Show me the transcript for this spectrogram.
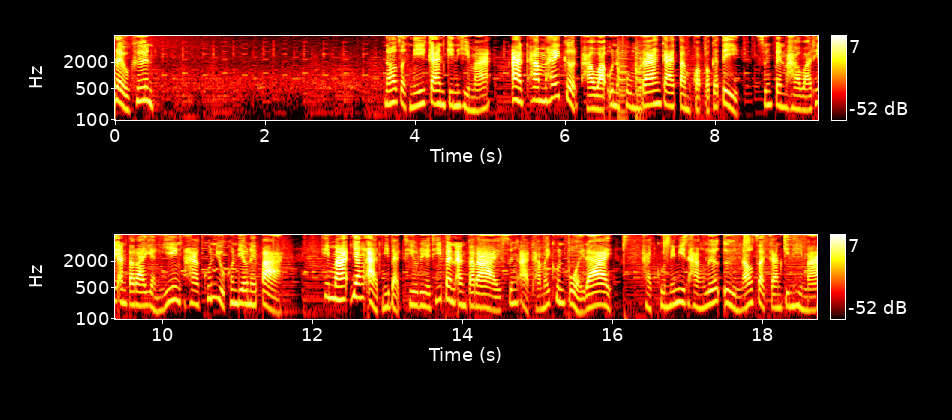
เร็วขึ้น นอกจากนี้การกินหิมะอาจทำให้เกิดภาวะอุณหภูมิร่างกายต่ำกว่าปกติ ซึ่งเป็นภาวะที่อันตรายอย่างยิ่งหากคุณอยู่คนเดียวในป่า หิมะยังอาจมีแบคทีเรียที่เป็นอันตราย ซึ่งอาจทำให้คุณป่วยได้ หากคุณไม่มีทางเลือกอื่นนอกจากการกินหิมะ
